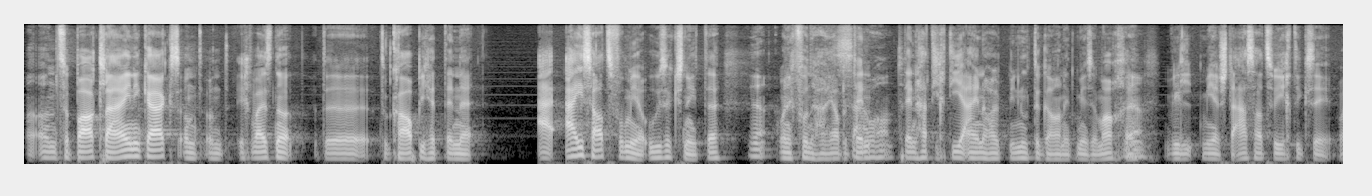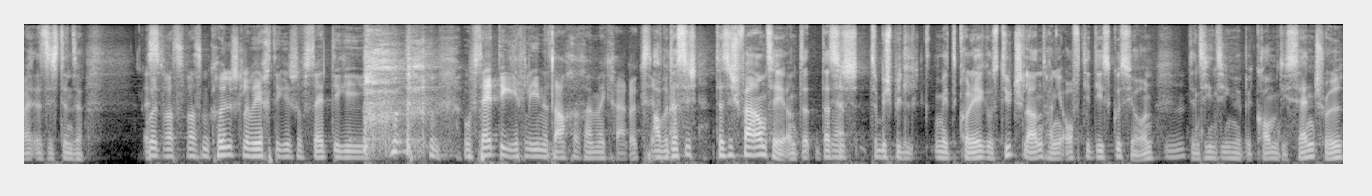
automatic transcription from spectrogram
und so ein paar kleine Gags. Und, und ich weiß noch, der, der Kapi hat dann einen, Satz von mir rausgeschnitten. Ja. Und ich fand, ja, aber dann, dann hätte ich die eineinhalb Minuten gar nicht müssen machen Ja. weil mir ist der Satz wichtig gewesen. Es ist dann so, Gut, was, was dem Künstler wichtig ist, auf solche, auf solche kleine Sachen können wir keine Rücksicht Aber das ist, das ist Fernsehen. Und da- das Ja. ist zum Beispiel mit Kollegen aus Deutschland, habe ich oft die Diskussion. Dann sind sie irgendwie bei Comedy Central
